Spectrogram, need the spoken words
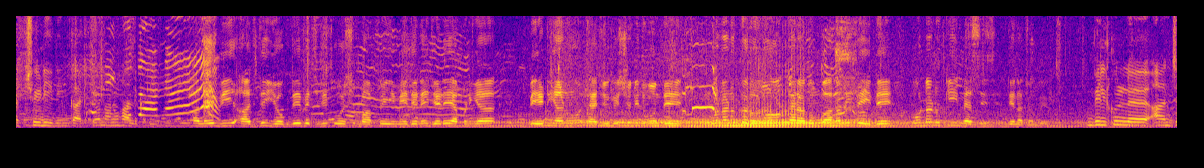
ਅੱਛੀ ਡੀਲਿੰਗ ਕਰਕੇ ਉਹਨਾਂ ਨੂੰ ਹੱਲ ਕਰੀਏ। ਹਲੇ ਵੀ ਅੱਜ ਦੇ ਯੁੱਗ ਦੇ ਵਿੱਚ ਵੀ ਕੁਝ ਮਾਪੇ ਇਵੇਂ ਦੇ ਨੇ ਜਿਹੜੇ ਆਪਣੀਆਂ ਬੇਟੀਆਂ ਨੂੰ ਐਜੂਕੇਸ਼ਨ ਨਹੀਂ ਦਿਵਾਉਂਦੇ, ਉਹਨਾਂ ਨੂੰ ਘਰੋਂ ਘਰਾਂ ਤੋਂ ਬਾਹਰ ਨਹੀਂ ਭੇਜਦੇ। ਉਹਨਾਂ ਨੂੰ ਕੀ ਮੈਸੇਜ ਦੇਣਾ ਚਾਹੁੰਦੇ ਹੋ? ਬਿਲਕੁਲ ਅੱਜ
